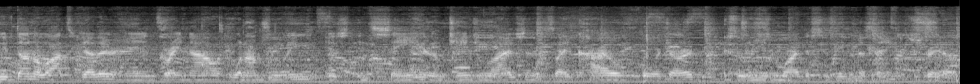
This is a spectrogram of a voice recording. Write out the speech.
We've done a lot together, and right now, what I'm doing is insane, and I'm changing lives. And it's like Kyle Forgeard is the reason why this is even a thing. Straight up.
